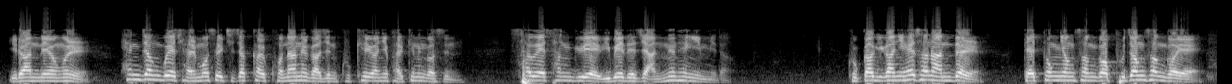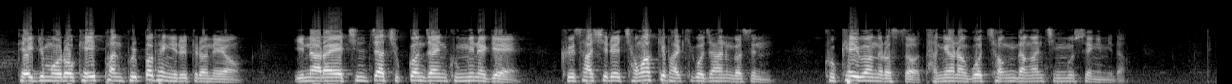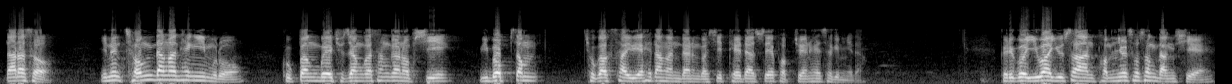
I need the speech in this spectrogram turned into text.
이러한 내용을 행정부의 잘못을 지적할 권한을 가진 국회의원이 밝히는 것은 사회 상규에 위배되지 않는 행위입니다. 국가기관이 해서는 안 될 대통령 선거 부정선거에 대규모로 개입한 불법 행위를 드러내어 이 나라의 진짜 주권자인 국민에게 그 사실을 정확히 밝히고자 하는 것은 국회의원으로서 당연하고 정당한 직무 수행입니다. 따라서 이는 정당한 행위이므로 국방부의 주장과 상관없이 위법성 조각 사유에 해당한다는 것이 대다수의 법조인 해석입니다. 그리고 이와 유사한 법률 소송 당시에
